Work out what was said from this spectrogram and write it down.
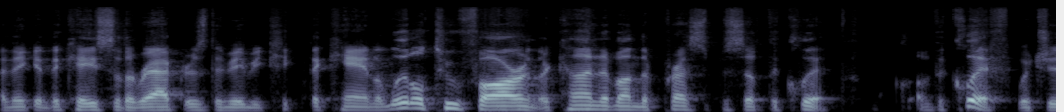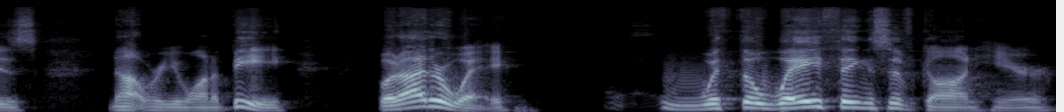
I think in the case of the Raptors, they maybe kicked the can a little too far and they're kind of on the precipice of the cliff of the cliff, which is not where you want to be. But either way, with the way things have gone here,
